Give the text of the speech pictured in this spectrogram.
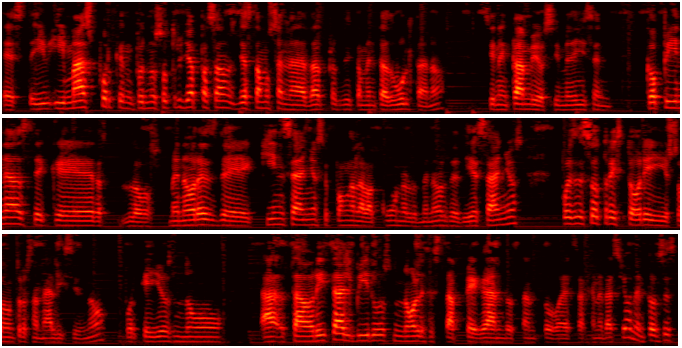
Este, y, y, más porque pues nosotros ya pasamos, ya estamos en la edad prácticamente adulta, ¿no? Sin en cambio, si me dicen, ¿qué opinas de que los menores de 15 años se pongan la vacuna, los menores de 10 años? Pues es otra historia y son otros análisis, ¿no? Porque ellos no, hasta ahorita el virus no les está pegando tanto a esa generación. Entonces,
